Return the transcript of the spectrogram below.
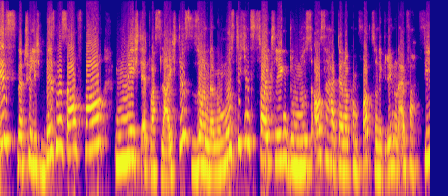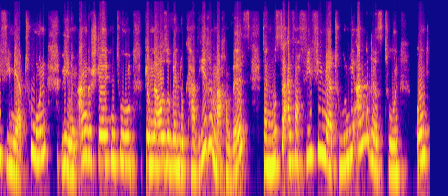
ist natürlich Businessaufbau nicht etwas Leichtes, sondern du musst dich ins Zeugs legen, du musst außerhalb deiner Komfortzone gehen und einfach viel, viel mehr tun, wie in einem Angestelltentum. Genauso, wenn du Karriere machen willst, dann musst du einfach viel, viel mehr tun, wie anderes tun und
